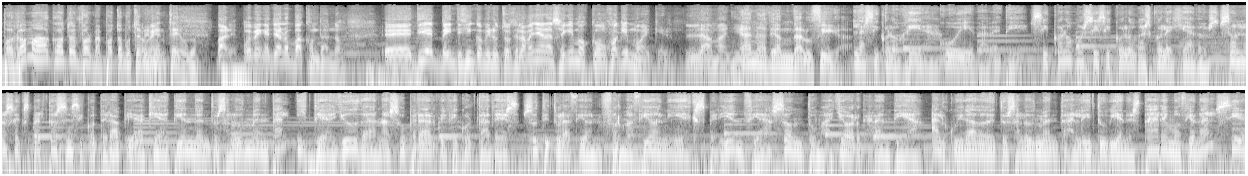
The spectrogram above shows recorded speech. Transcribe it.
pues vamos a otro informe, pues toma usted mis Pues 20 euros. Vale, pues venga, ya nos vas contando. Eh, 10, 25 minutos de la mañana, seguimos con Joaquín Moekel. La mañana de Andalucía. La psicología cuida de ti. Psicólogos y psicólogas colegiados son los expertos en psicoterapia que atienden tu salud mental y te ayudan a superar dificultades. Su titulación, formación y experiencia son tu mayor garantía. Al cuidado de tu salud mental y tu bienestar emocional, siempre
